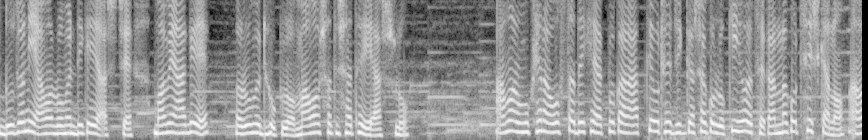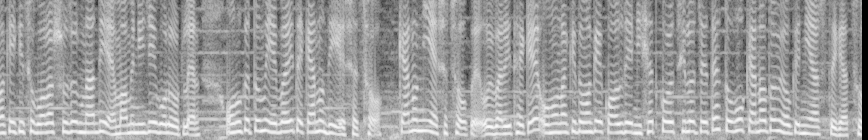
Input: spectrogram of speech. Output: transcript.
দুজনই আমার রুমের দিকেই আসছে। মামি আগে রুমে ঢুকলো, মামার সাথে সাথেই আসলো। আমার মুখের অবস্থা দেখে এক প্রকার আটকে উঠে জিজ্ঞাসা করল, কি হয়েছে? কান্না করছিস কেন? আমাকে কিছু বলার সুযোগ না দিয়ে মামি নিজেই বলে উঠলেন, অনুকে তুমি এ বাড়িতে কেন দিয়ে এসেছ? কেন নিয়ে এসেছ ওকে? ওই বাড়ি থেকে? অনু নাকি তোমাকে কল দিয়ে নিষেধ করেছিল যেতে? তবুও কেন তুমি ওকে নিয়ে আসতে গেছো?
